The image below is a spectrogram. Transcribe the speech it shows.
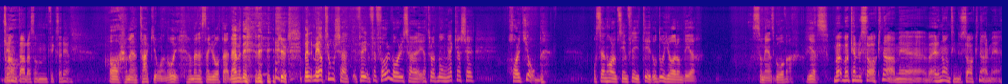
Det är Ja. inte alla som fixar det. Ja, men tack Johan. Oj, jag börjar nästan gråta. Nej, men det, det är kul. Men, men jag tror så här, för, för förr var det ju så här, jag tror att många kanske har ett jobb och sen har de sin fritid och då gör de det som är ens gåva. Yes. Vad, vad kan du sakna med, är det någonting du saknar med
